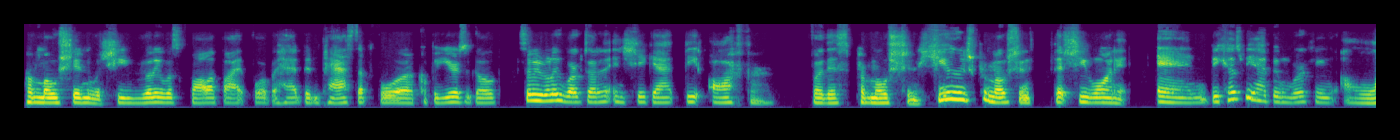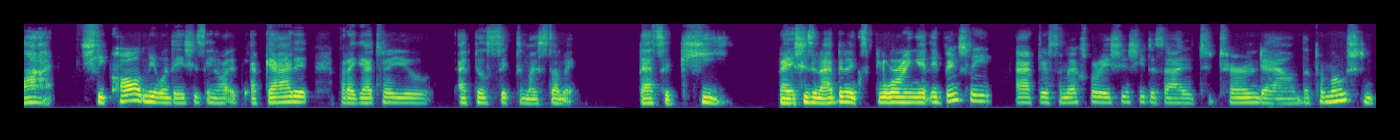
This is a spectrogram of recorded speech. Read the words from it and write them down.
promotion, which she really was qualified for, but had been passed up for a couple years ago. So we really worked on it and she got the offer for this promotion, huge promotion that she wanted. And because we had been working a lot, she called me one day. She said, You know, I, I've got it, but I got to tell you, I feel sick to my stomach. That's a key, right? She said, I've been exploring it. Eventually, after some exploration, she decided to turn down the promotion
